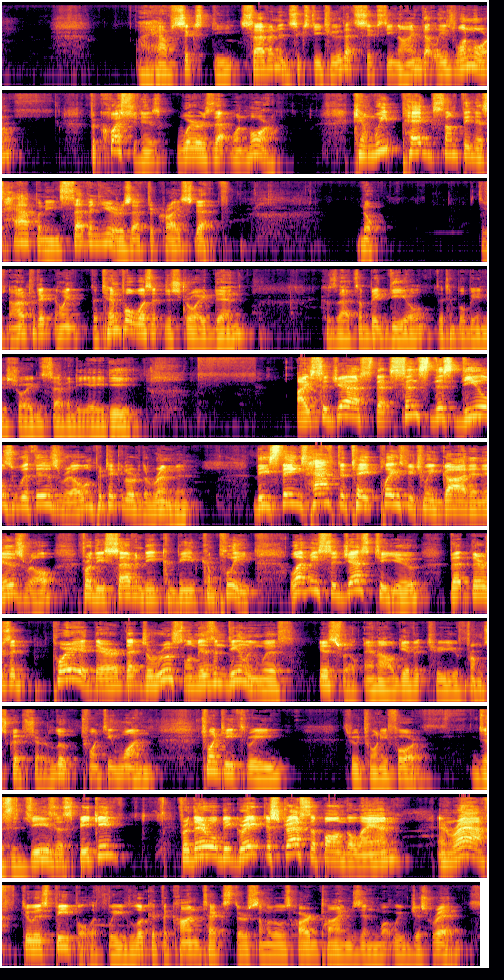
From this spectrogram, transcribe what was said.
I have 67 and 62, that's 69, that leaves one more. The question is, where is that one more? Can we peg something as happening seven years after Christ's death? No. There's not a predict. I mean, the temple wasn't destroyed then, because that's a big deal, the temple being destroyed in 70 AD. I suggest that since this deals with Israel, in particular the remnant, these things have to take place between God and Israel for these 70 can be complete. Let me suggest to you that there's a period there that Jerusalem isn't dealing with Israel, and I'll give it to you from Scripture Luke 21 23 through 24. This is Jesus speaking. For there will be great distress upon the land and wrath to his people. If we look at the context, there's some of those hard times in what we've just read.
